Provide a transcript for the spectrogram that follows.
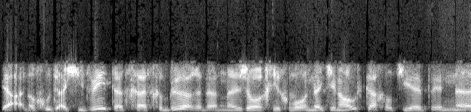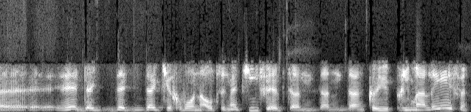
Ja, nou goed, als je het weet dat gaat gebeuren... dan zorg je gewoon dat je een houtkacheltje hebt... en dat, dat, dat je gewoon een alternatief hebt. Dan, dan, dan kun je prima leven.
